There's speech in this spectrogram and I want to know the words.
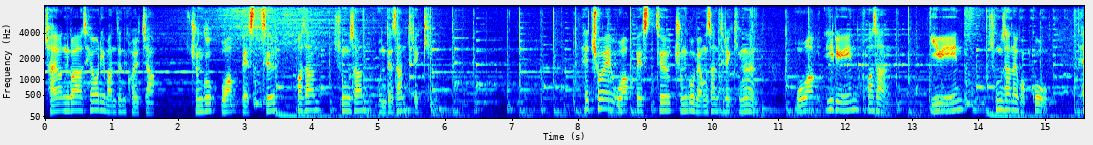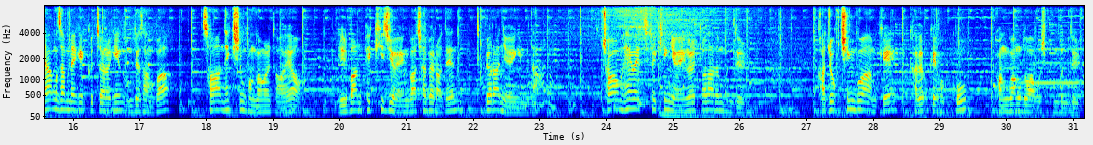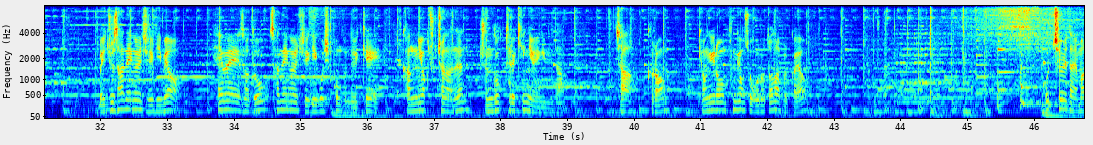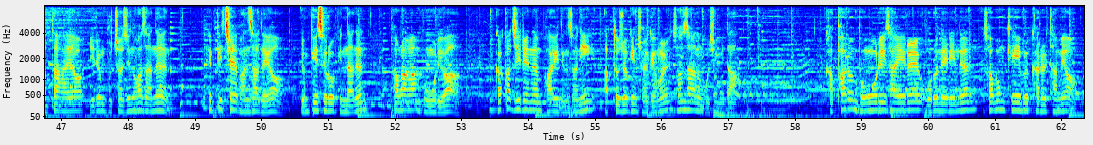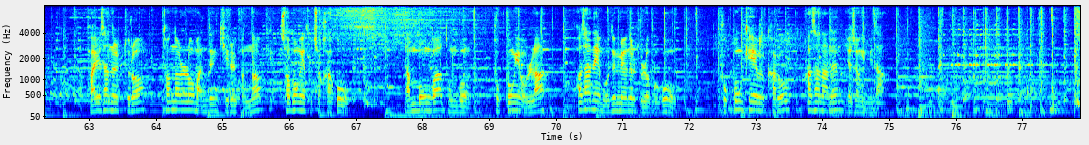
자연과 세월이 만든 걸작 중국 오악 베스트 화산, 숭산, 운대산 트레킹. 해초의 오악 베스트 중부 명산 트레킹은 오악 1위인 화산, 2위인 숭산을 걷고 태양산맥의 끝자락인 운대산과 서안 핵심 관광을 더하여 일반 패키지 여행과 차별화된 특별한 여행입니다. 처음 해외 트레킹 여행을 떠나는 분들, 가족, 친구와 함께 가볍게 걷고 관광도 하고 싶은 분들, 매주 산행을 즐기며 해외에서도 산행을 즐기고 싶은 분들께 강력 추천하는 중국 트레킹 여행입니다. 자, 그럼 경이로운 풍경 속으로 떠나볼까요? 꽃을 닮았다 하여 이름 붙여진 화산은 햇빛에 반사되어 은빛으로 빛나는 화강한 봉우리와 깎아지르는 바위 능선이 압도적인 절경을 선사하는 곳입니다. 가파른 봉우리 사이를 오르내리는 서봉 케이블카를 타며 바위산을 뚫어 터널로 만든 길을 건너 서봉에 도착하고 남봉과 동봉, 북봉에 올라 화산의 모든 면을 둘러보고 북봉 케이블카로 하산하는 여정입니다.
